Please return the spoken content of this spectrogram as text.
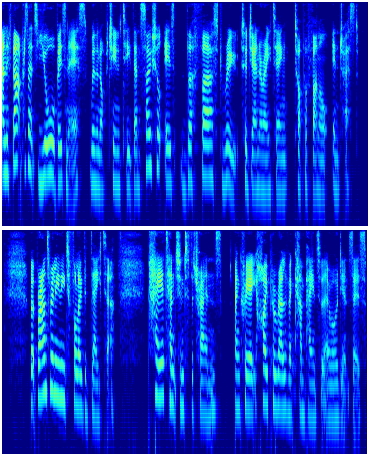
And if that presents your business with an opportunity, then social is the first route to generating top of funnel interest. But brands really need to follow the data, pay attention to the trends, and create hyper relevant campaigns for their audiences.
